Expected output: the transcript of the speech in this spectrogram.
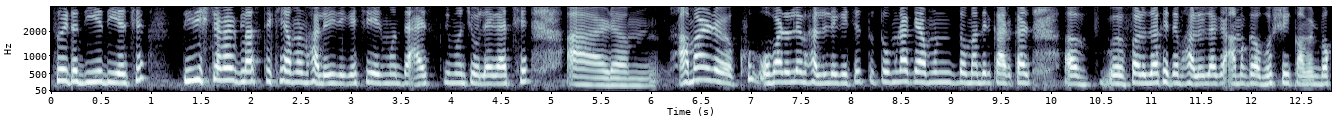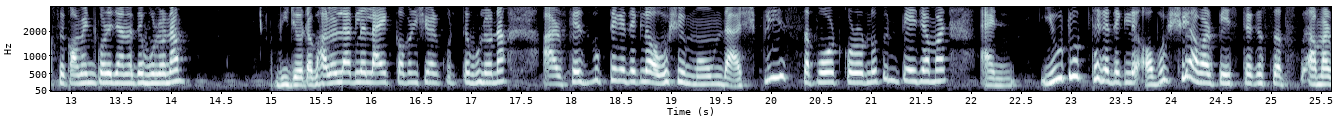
সো এটা দিয়ে দিয়েছে। তিরিশ টাকার গ্লাসটা খেয়ে আমার ভালোই লেগেছে, এর মধ্যে আইসক্রিমও চলে গেছে। আর আমার খুব ওভারঅলে ভালো লেগেছে। তো তোমরা কেমন, তোমাদের কার কার ফালুদা খেতে ভালো লাগে আমাকে অবশ্যই কমেন্ট বক্সে কমেন্ট করে জানাতে ভুলো না। ভিডিওটা ভালো লাগলে লাইক কমেন্ট শেয়ার করতে ভুলো না। আর ফেসবুক থেকে দেখলে অবশ্যই মোম দাস। প্লিজ সাপোর্ট করো নতুন পেজ আমার। অ্যান্ড ইউটিউব থেকে দেখলে অবশ্যই আমার পেজটাকে সাবস আমার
